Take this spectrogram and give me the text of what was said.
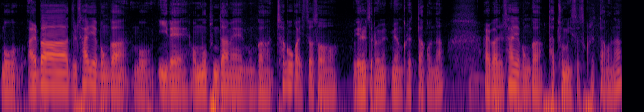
네. 뭐 알바들 사이에 뭔가 뭐 일에 업무 분담에 뭔가 착오가 있어서 예를 들면 그랬다거나 알바들 사이에 뭔가 다툼이 있어서 그랬다거나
